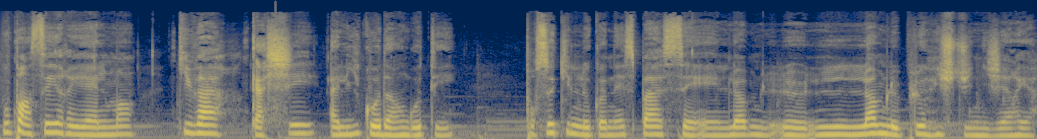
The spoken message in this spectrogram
vous pensez réellement qu'il va cacher Aliko Dangote Pour ceux qui ne le connaissent pas, c'est l'homme le, plus riche du Nigeria.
